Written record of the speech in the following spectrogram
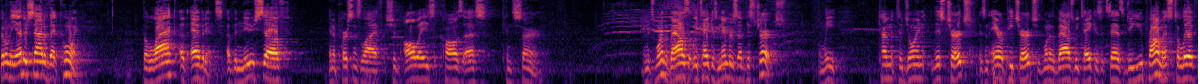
But on the other side of that coin, the lack of evidence of the new self in a person's life should always cause us concern. And it's one of the vows that we take as members of this church. When we come to join this church as an ARP church, one of the vows we take is it says, do you promise to live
